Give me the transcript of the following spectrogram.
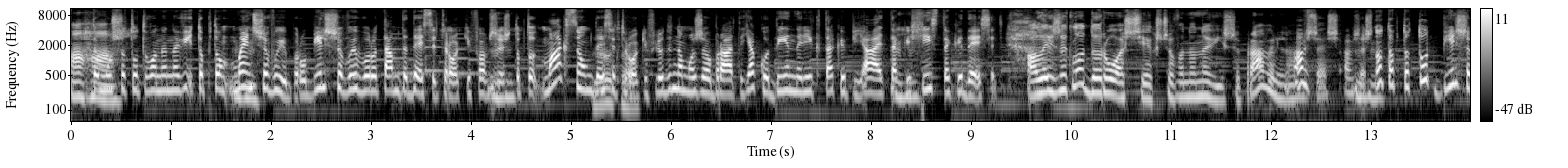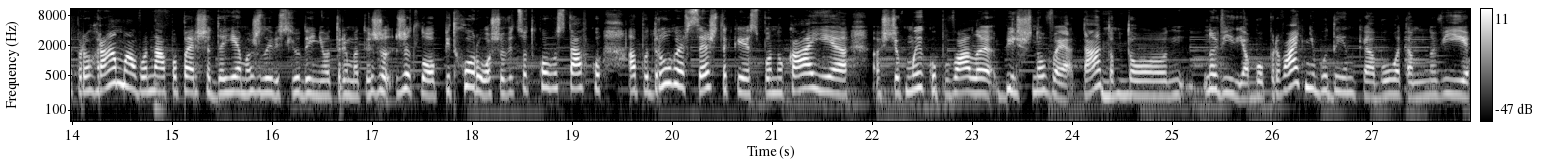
ага. тому що тут вони нові, тобто менше вибору, більше вибору там, де 10 років, а вже ж. Тобто максимум 10 так. років людина може обрати як один рік, так і 5, так і Мгм. 6, так і 10. Але й житло дорожче, якщо воно новіше, правильно? А вже ж, а вже ж. Ну тобто тут більше програма. Вона, по-перше, дає можливість людині отримати жи- житло під хорошу відсоткову ставку. А по-друге, все ж таки спонукає, щоб ми купували більш нове, та тобто нові або приватні будинки, або там нові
